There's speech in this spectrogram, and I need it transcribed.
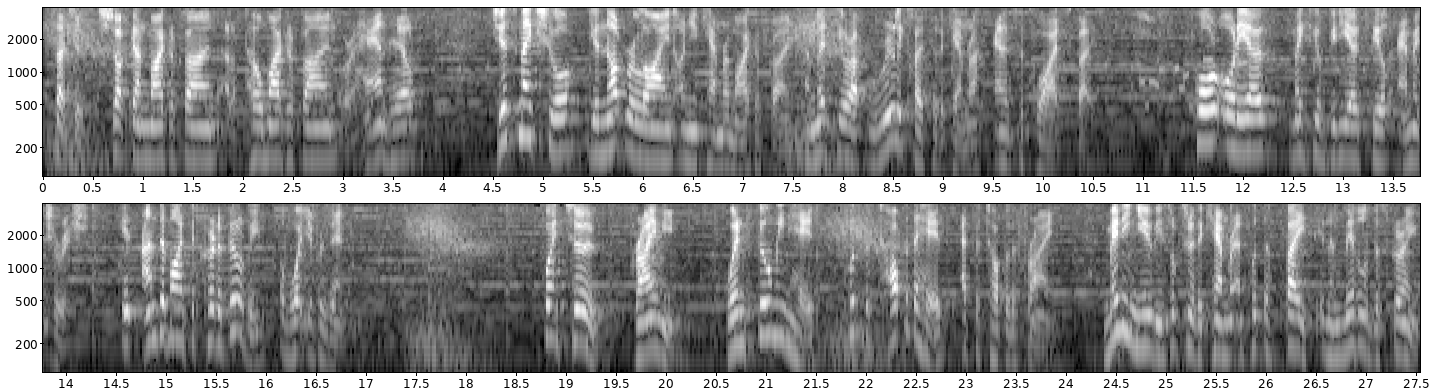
such as a shotgun microphone, a lapel microphone or a handheld. Just make sure you're not relying on your camera microphone unless you're up really close to the camera and it's a quiet space. Poor audio makes your video feel amateurish. It undermines the credibility of what you're presenting. Point two, framing. When filming heads, put the top of the head at the top of the frame. Many newbies look through the camera and put the face in the middle of the screen.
